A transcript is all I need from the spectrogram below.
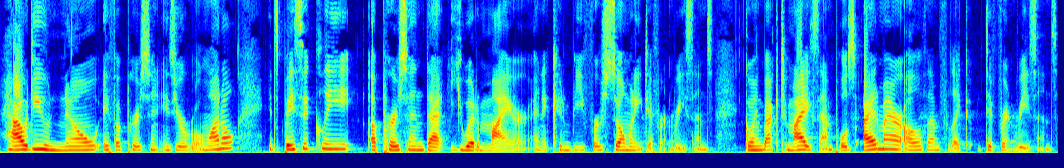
How do you know if a person is your role model? It's basically a person that you admire, and it can be for so many different reasons. Going back to my examples, I admire all of them for like different reasons.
